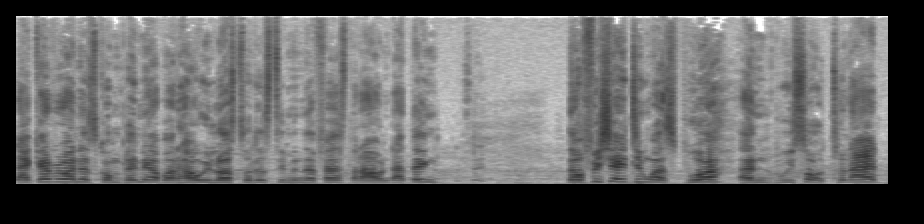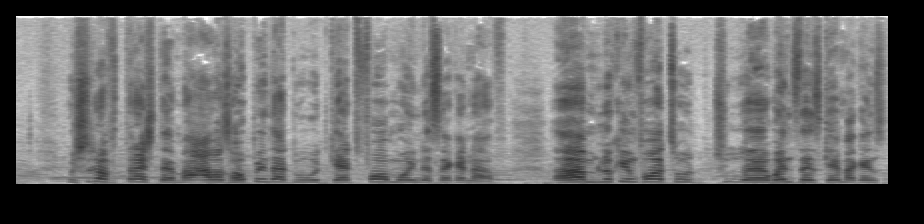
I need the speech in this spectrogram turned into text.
Like everyone is complaining about how we lost to this team in the first round. I think the officiating was poor, and we saw tonight we should have thrashed them. I I was hoping that we would get four more in the second half. Um, looking forward to, to uh, Wednesday's game against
